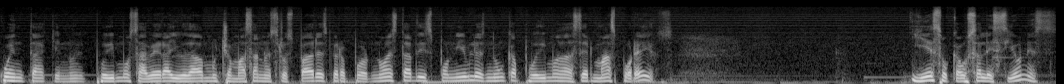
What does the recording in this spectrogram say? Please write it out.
cuenta que no pudimos haber ayudado mucho más a nuestros padres, pero por no estar disponibles nunca pudimos hacer más por ellos. Y eso causa lesiones.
